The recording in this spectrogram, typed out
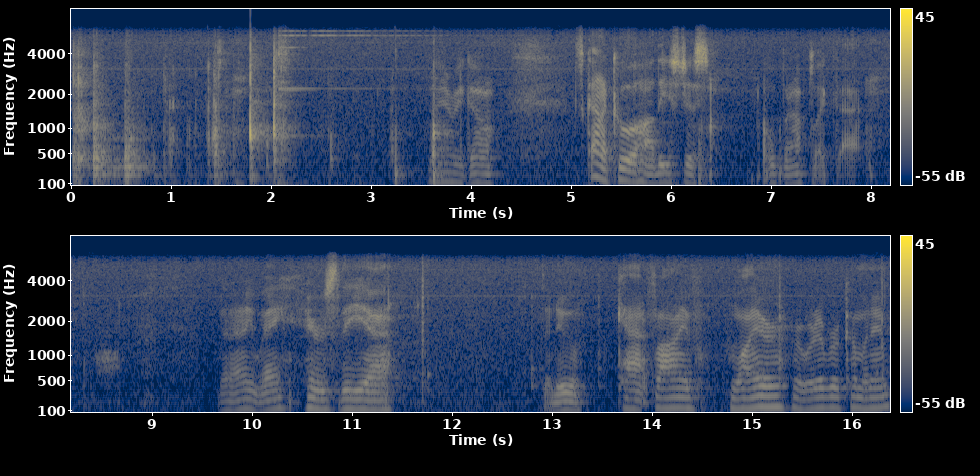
There we go. It's kind of cool how these just open up like that. But anyway, here's the uh, the new Cat 5 wire or whatever coming in.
